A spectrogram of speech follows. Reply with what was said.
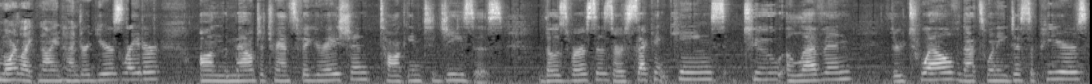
more like 900 years later on the Mount of Transfiguration talking to Jesus. Those verses are 2 Kings 2 11 through 12, that's when he disappears,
